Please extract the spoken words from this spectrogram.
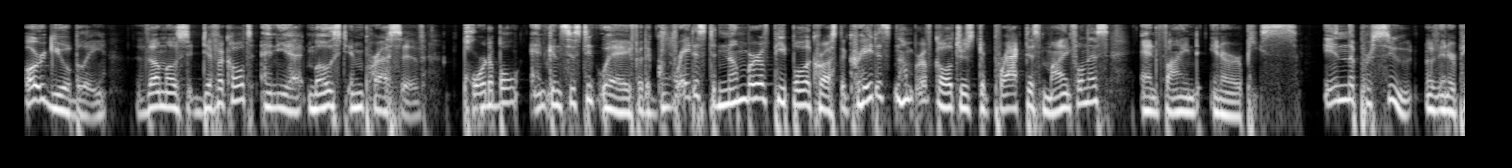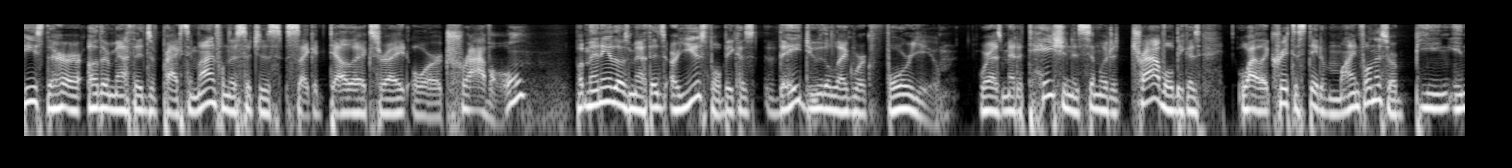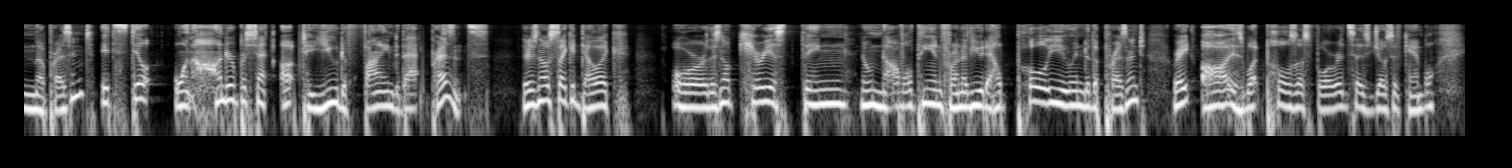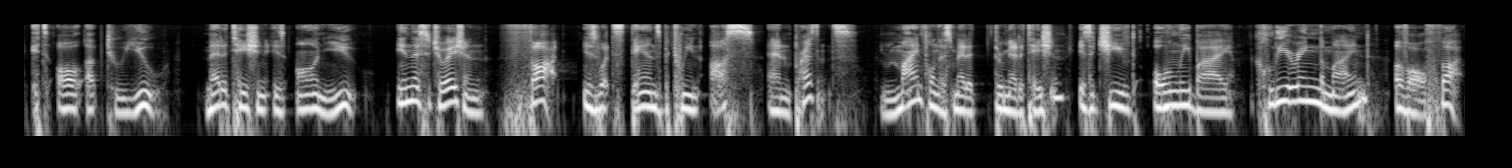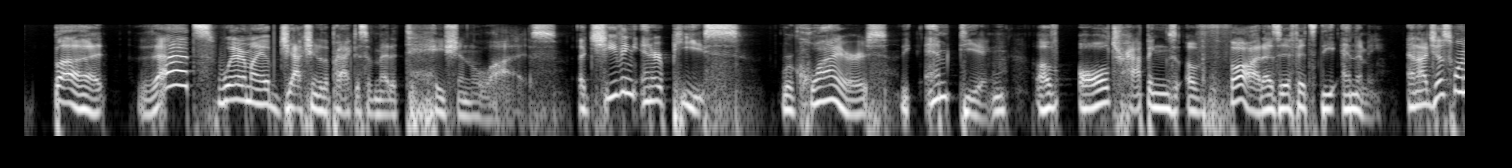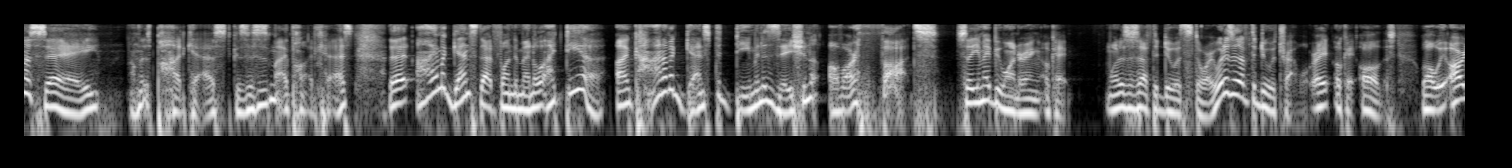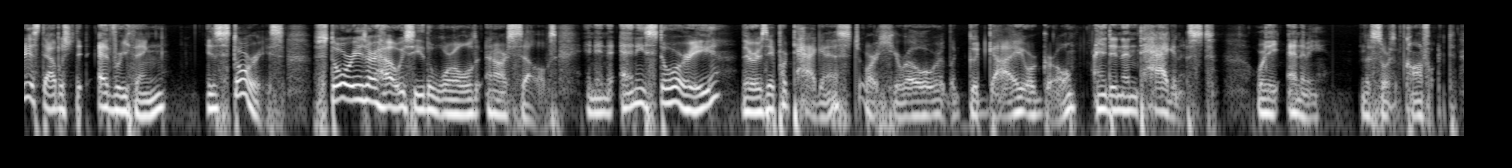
arguably the most difficult and yet most impressive portable and consistent way for the greatest number of people across the greatest number of cultures to practice mindfulness and find inner peace. In the pursuit of inner peace, there are other methods of practicing mindfulness, such as psychedelics, right, or travel. But many of those methods are useful because they do the legwork for you. Whereas meditation is similar to travel because while it creates a state of mindfulness or being in the present, it's still 100% up to you to find that presence. There's no psychedelic or there's no curious thing, no novelty in front of you to help pull you into the present, right? Awe is what pulls us forward, says Joseph Campbell. It's all up to you. Meditation is on you. In this situation, thought is what stands between us and presence. Mindfulness med- through meditation is achieved only by clearing the mind of all thought. But that's where my objection to the practice of meditation lies. Achieving inner peace requires the emptying of all trappings of thought as if it's the enemy. And I just want to say on this podcast, because this is my podcast, that I'm against that fundamental idea. I'm kind of against the demonization of our thoughts. So you may be wondering, okay, what does this have to do with story? What does it have to do with travel, right? Okay, all of this. Well, we already established that everything is stories. Stories are how we see the world and ourselves. And in any story, there is a protagonist or a hero or the good guy or girl and an antagonist or the enemy, the source of conflict.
